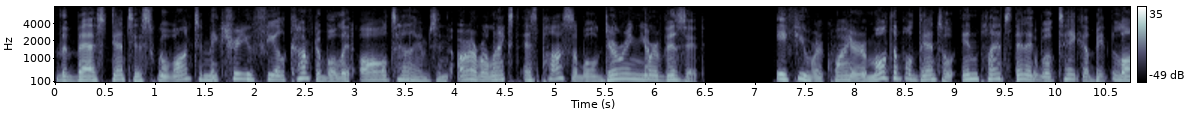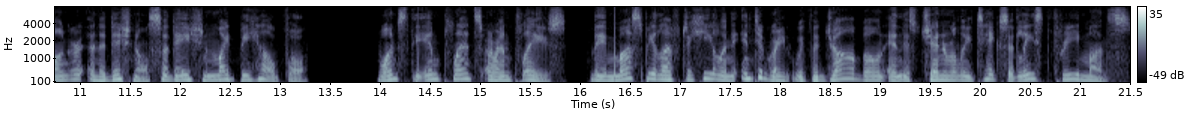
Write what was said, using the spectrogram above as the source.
The best dentist will want to make sure you feel comfortable at all times and are relaxed as possible during your visit. If you require multiple dental implants then it will take a bit longer and additional sedation might be helpful. Once the implants are in place, They must be left to heal and integrate with the jawbone and this generally takes at least 3 months.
